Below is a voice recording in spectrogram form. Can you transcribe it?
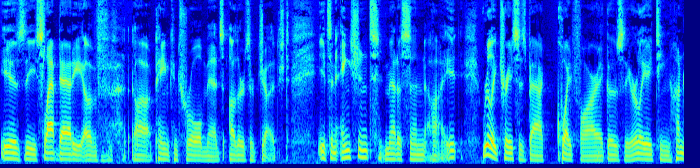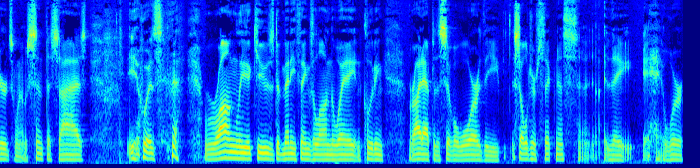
is the slap daddy of uh, pain control meds. Others are judged. It's an ancient medicine. Uh, it really traces back quite far. It goes to the early 1800s when it was synthesized. It was wrongly accused of many things along the way, including right after the Civil War, the soldier sickness. Uh, they were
